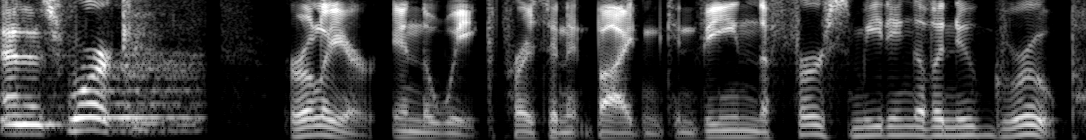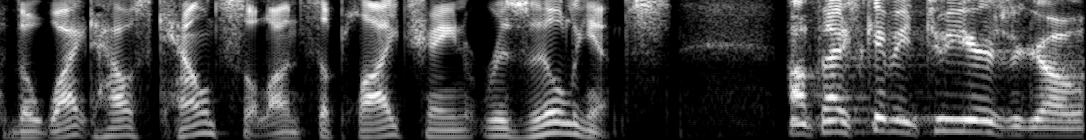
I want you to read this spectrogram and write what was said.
and it's working. Earlier in the week, President Biden convened the first meeting of a new group, the White House Council on Supply Chain Resilience. On Thanksgiving two years ago,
